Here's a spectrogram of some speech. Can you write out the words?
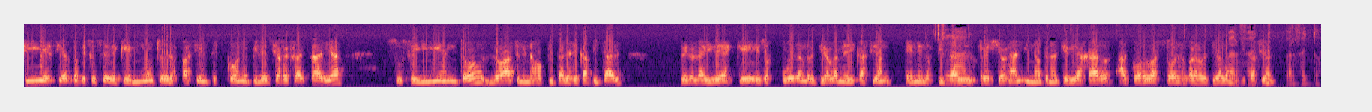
sí es cierto que sucede que muchos de los pacientes con epilepsia refractaria, su seguimiento lo hacen en los hospitales de capital, pero la idea es que ellos puedan retirar la medicación en el hospital regional y no tener que viajar a Córdoba solo para retirar la medicación. Perfecto.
